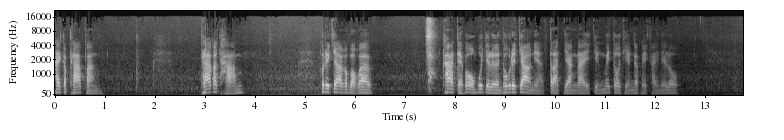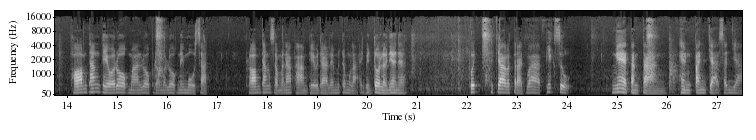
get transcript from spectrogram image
ให้กับพระฟัง พระก็ถาม พระเจ้าก็บอกว่าข้าแต่พระองค์ผู้เจริญ พระพุทธเจ้าเนี่ย ตรัสอย่างไรจึงไม่โต้เถียงกับใครๆในโลก พร้อมทั้งเทวโลกมารโลกพรหมโลกในหมู่สัตว์ พร้อมทั้งสมณพราหมณ์เทวดาและมุทั้งหลายเป็นต้นเหล่านี้นะพุทธเจ้าก็ตรัสว่าภิกษุแง่ต่างๆ แห่งปัญจสัญญา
